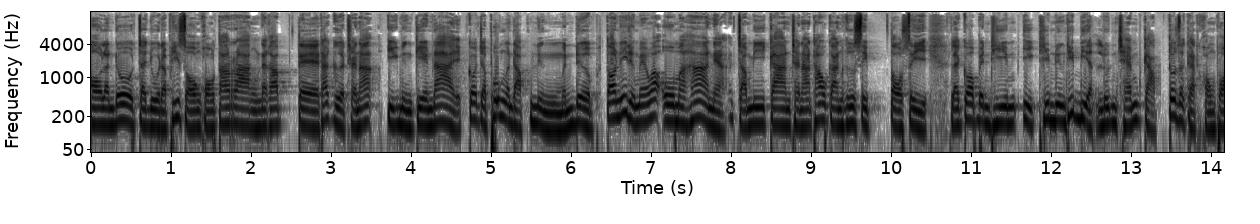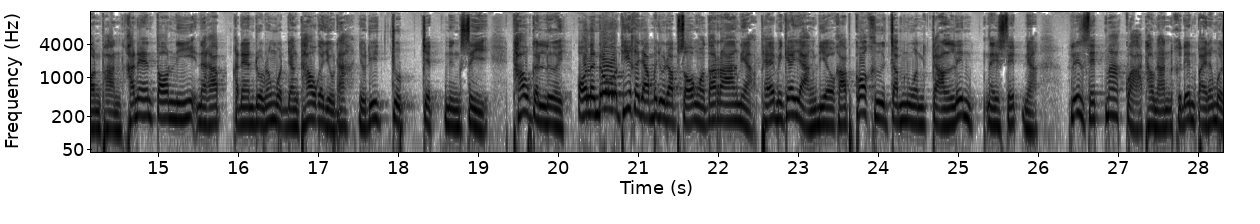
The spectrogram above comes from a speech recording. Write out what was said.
ออร์แลนโดจะอยู่อันดับที่ 2 ของตารางนะครับ แต่ถ้าเกิดชนะอีกหนึ่งเกมได้ก็จะพุ่งอันดับ 1 เหมือนเดิม ตอนนี้ถึงแม้ว่าโอมาฮาเนี่ยจะมีการชนะเท่ากันคือ 10ต่อ 4 แล้วก็เป็นทีมอีกทีมหนึ่งที่เบียดลุ้นแชมป์กับต้นสกัดของพรพันธ์คะแนนตอนนี้นะครับ คะแนนรวมทั้งหมดยังเท่ากันอยู่นะ อยู่ที่จุด 714 เท่ากันเลยออร์แลนโดที่ขยับมาอยู่อันดับ 2 ของตารางเนี่ย แพ้เป็นแค่อย่างเดียวครับ ก็คือจำนวนการเล่นในเซตเนี่ยเล่นเซตมากกว่าเท่านั้น คือเล่นไปทั้งหมด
